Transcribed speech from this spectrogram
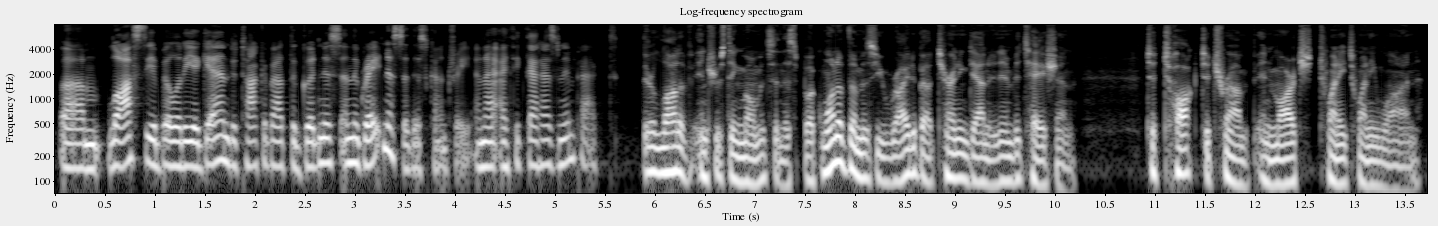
um, lost the ability again to talk about the goodness and the greatness of this country. And I, I think that has an impact. There are a lot of interesting moments in this book. One of them is you write about turning down an invitation to talk to Trump in March 2021.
